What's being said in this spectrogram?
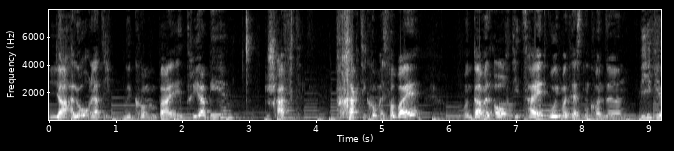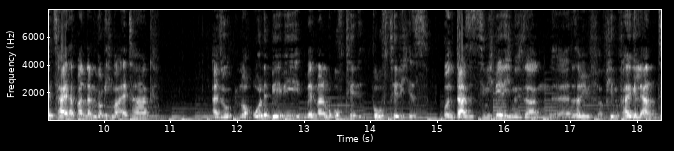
Ja, hallo und herzlich willkommen bei Triabi. Geschafft, Praktikum ist vorbei und damit auch die Zeit, wo ich mal testen konnte, wie viel Zeit hat man dann wirklich im Alltag, also noch ohne Baby, wenn man berufstätig ist. Und das ist ziemlich wenig, muss ich sagen. Äh, das habe ich auf jeden Fall gelernt.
